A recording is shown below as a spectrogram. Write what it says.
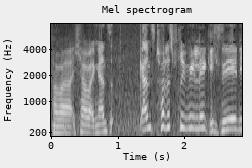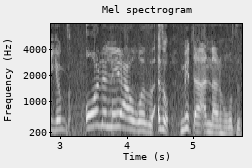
Aber ich habe ein ganz, ganz tolles Privileg. Ich sehe die Jungs ohne Lederhose. Also mit der anderen Hose.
